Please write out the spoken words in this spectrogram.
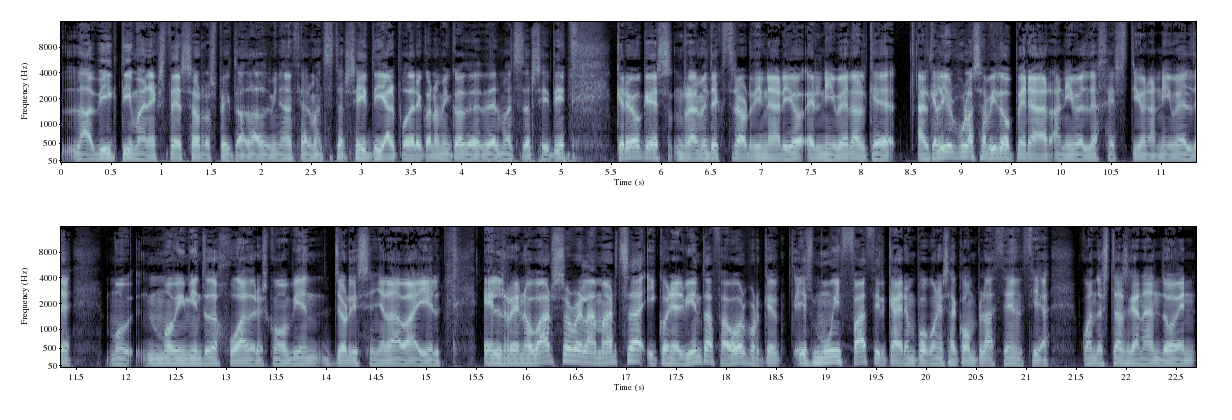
la víctima en exceso respecto a la dominancia del Manchester City, al poder económico del Manchester City, creo que es realmente extraordinario el nivel al que, al que Liverpool ha sabido operar a nivel de gestión, a nivel de movimiento de jugadores, como bien Jordi señalaba ahí, el, renovar sobre la marcha y con el viento a favor, porque es muy fácil caer un poco en esa complacencia cuando estás ganando, en,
